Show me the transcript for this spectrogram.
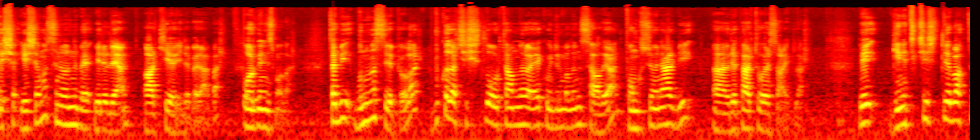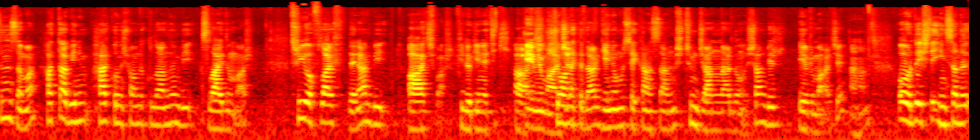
yaşa, yaşamın sınırını be- belirleyen arkea ile beraber organizmalar. Tabi bunu nasıl yapıyorlar? Bu kadar çeşitli ortamlara ayak uydurmalarını sağlayan fonksiyonel bir e, repertuara sahipler. Ve genetik çeşitliliğe baktığınız zaman hatta benim her konuşmamda kullandığım bir slide'ım var. Tree of Life denen bir ağaç var. Filogenetik ağaç. Evrim ağacı. Şu ana kadar genomu sekanslanmış tüm canlılardan oluşan bir evrim ağacı. Aha. Orada işte insanı,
